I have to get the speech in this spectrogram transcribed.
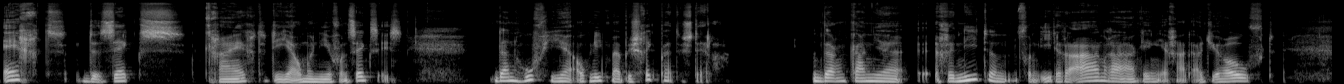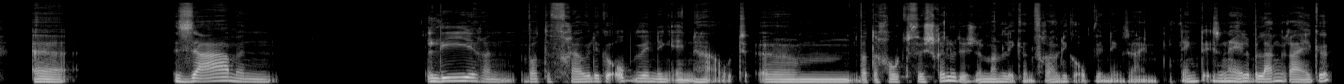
Echt de seks krijgt die jouw manier van seks is. Dan hoef je je ook niet meer beschikbaar te stellen. Dan kan je genieten van iedere aanraking. Je gaat uit je hoofd. Uh, samen leren wat de vrouwelijke opwinding inhoudt. Um, wat de grote verschillen tussen de mannelijke en vrouwelijke opwinding zijn. Ik denk dat is een hele belangrijke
